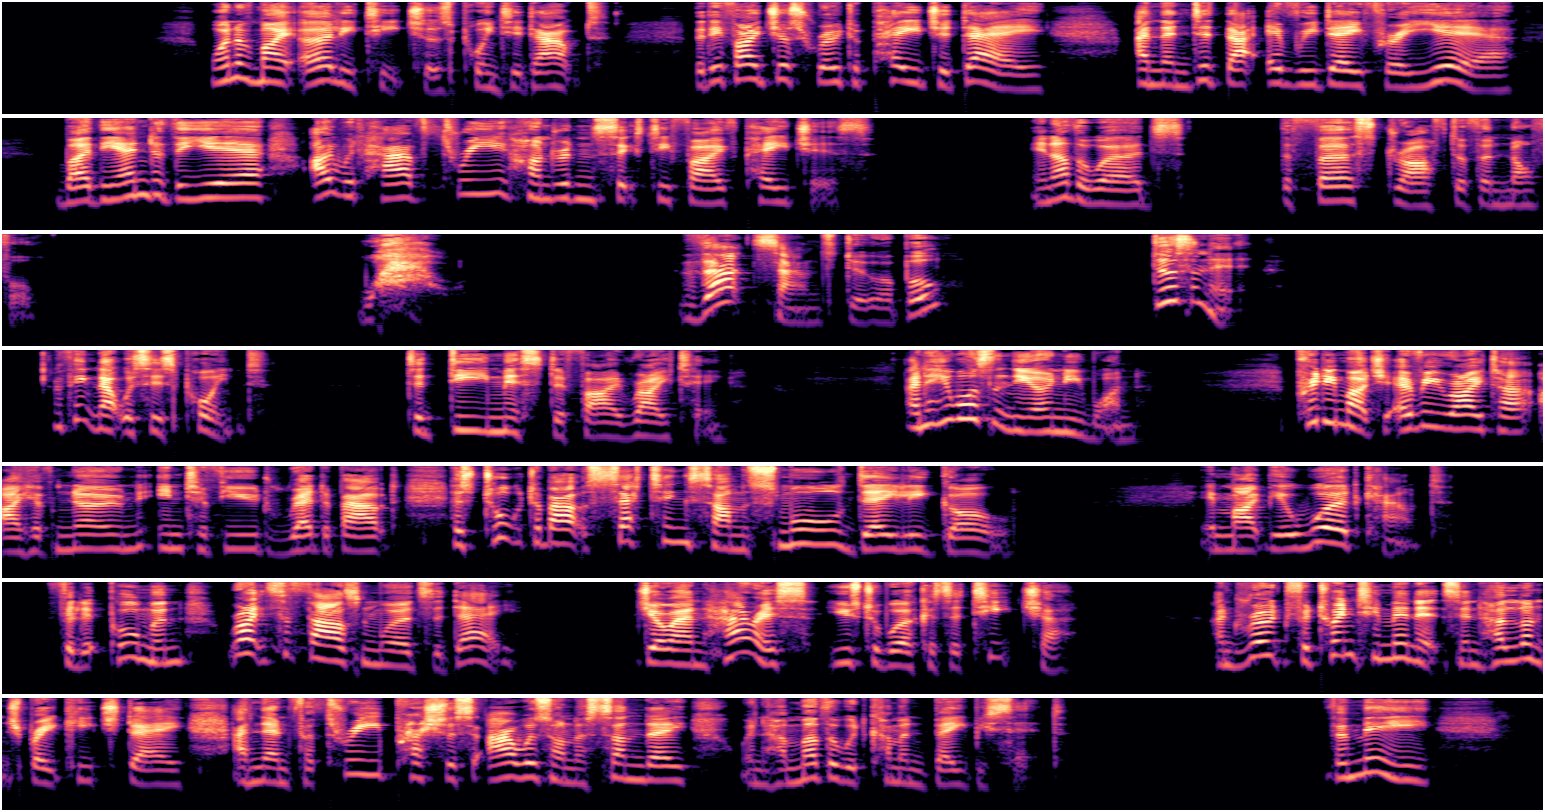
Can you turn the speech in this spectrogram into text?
One of my early teachers pointed out that if I just wrote a page a day and then did that every day for a year, by the end of the year, I would have 365 pages. In other words, the first draft of a novel. Wow! That sounds doable, doesn't it? I think that was his point to demystify writing. And he wasn't the only one. Pretty much every writer I have known, interviewed, read about has talked about setting some small daily goal. It might be a word count. Philip Pullman writes a thousand words a day. Joanne Harris used to work as a teacher and wrote for 20 minutes in her lunch break each day and then for three precious hours on a Sunday when her mother would come and babysit. For me,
